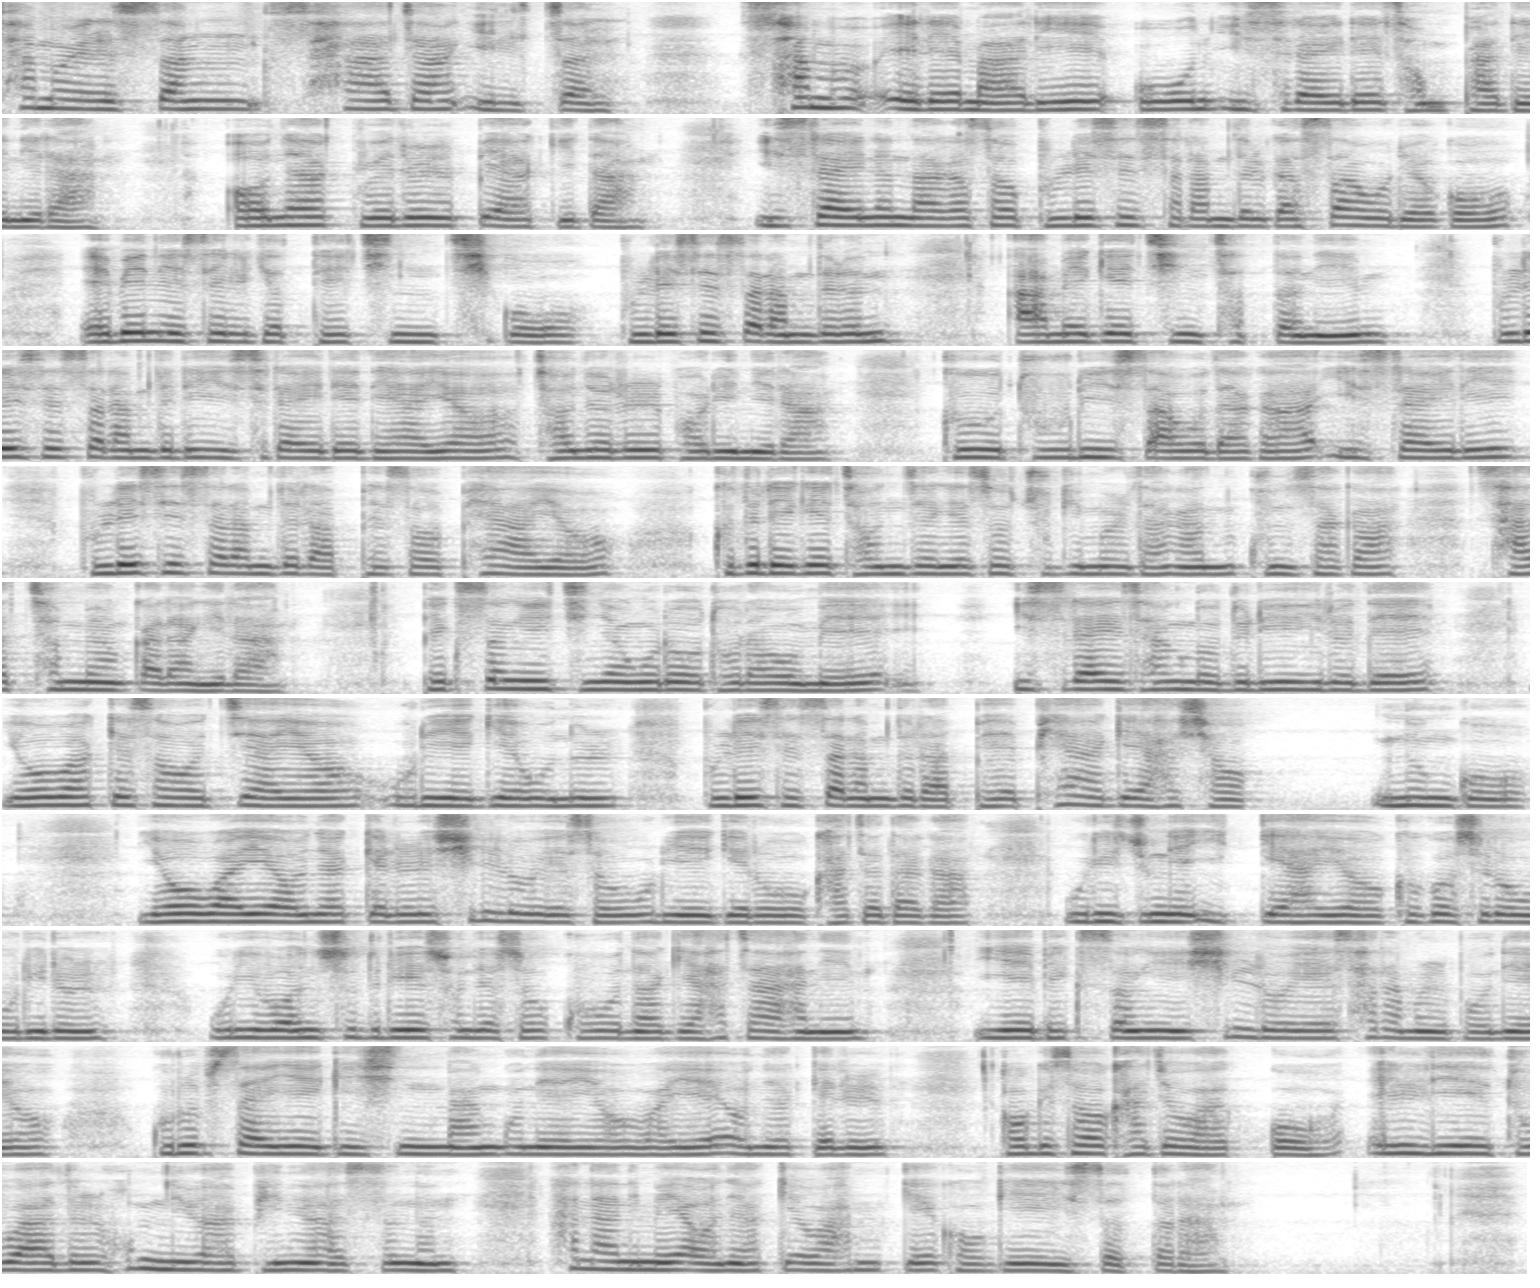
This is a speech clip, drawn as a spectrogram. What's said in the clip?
사무엘상 4장 1절 사무엘의 말이 온 이스라엘에 전파되니라. 언약궤를 빼앗기다. 이스라엘은 나가서 블레셋 사람들과 싸우려고 에베네셀 곁에 진치고 블레셋 사람들은 암에게 진쳤더니 블레셋 사람들이 이스라엘에 대하여 전열을 벌이니라. 그 둘이 싸우다가 이스라엘이 블레셋 사람들 앞에서 패하여 그들에게 전쟁에서 죽임을 당한 군사가 4천 명 가량이라 백성이 진영으로 돌아오매 이스라엘 장로들이 이르되 여호와께서 어찌하여 우리에게 오늘 블레셋 사람들 앞에 패하게 하셨는고? 여호와의 언약궤를 실로에서 우리에게로 가져다가 우리 중에 있게 하여 그것으로 우리를 우리 원수들의 손에서 구원하게 하자 하니 이에 백성이 실로에 사람을 보내어 그룹 사이에 계신 만군의 여호와의 언약궤를 거기서 가져왔고 엘리의 두 아들 홈리와 비느하스는 하나님의 언약궤와 함께 거기에 있었더라.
